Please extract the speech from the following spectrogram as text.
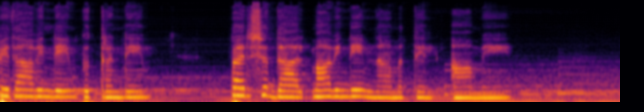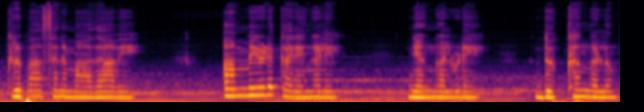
പിതാവിന്റെയും പുത്രന്റെയും പരിശുദ്ധാത്മാവിന്റെയും നാമത്തിൽ ആമേ കൃപാസന മാതാവേ അമ്മയുടെ കരങ്ങളിൽ ഞങ്ങളുടെ ദുഃഖങ്ങളും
